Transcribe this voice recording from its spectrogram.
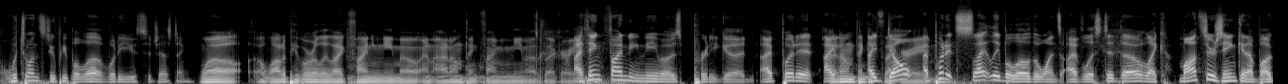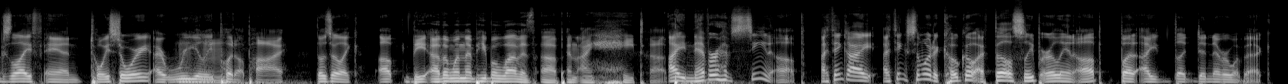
Which ones do people love? What are you suggesting? Well, a lot of people really like Finding Nemo, and I don't think Finding Nemo is that great. I think Finding Nemo is pretty good. I put it. I, I don't think I it's don't. great. I put it slightly below the ones I've listed though. Like Monsters Inc. and A Bug's Life and Toy Story. I really Mhm. put up high. Those are like up. the other one that people love is Up, and I hate Up. I never have seen Up. I think I. I think similar to Coco, I fell asleep early in Up, but I like, did never went back.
